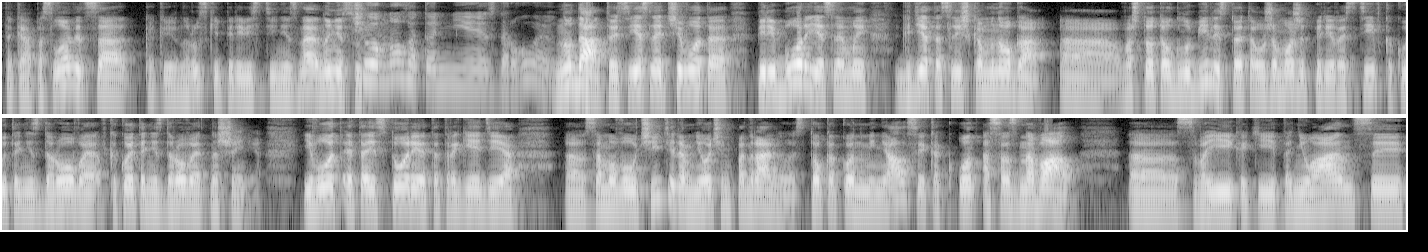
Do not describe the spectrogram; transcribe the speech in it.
такая пословица, как ее на русский перевести, не знаю, но не суть. Чего много, то не здоровое. Ну да, то есть если от чего-то перебор, если мы где-то слишком много э, во что-то углубились, то это уже может перерасти в какое-то нездоровое, в какое-то нездоровое отношение. И вот эта история, эта трагедия э, самого учителя мне очень понравилась. То, как он менялся и как он осознавал э, свои какие-то нюансы, э,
